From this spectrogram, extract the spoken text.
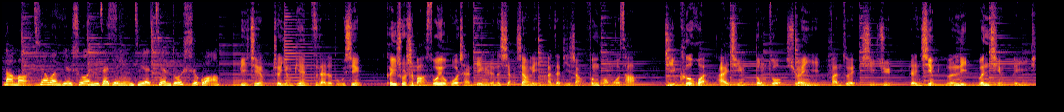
那么千万别说你在电影界见多识广。毕竟这影片自带的毒性，可以说是把所有国产电影人的想象力按在地上疯狂摩擦，集科幻、爱情、动作、悬疑、犯罪、喜剧、人性、伦理、温情为一体。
